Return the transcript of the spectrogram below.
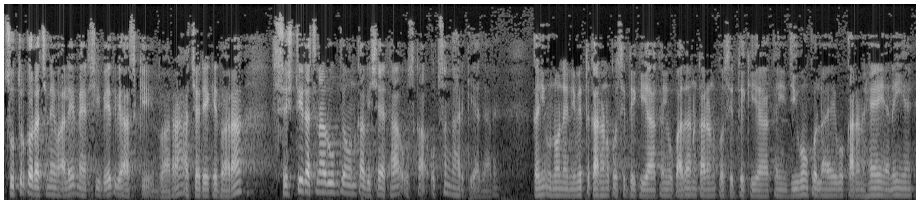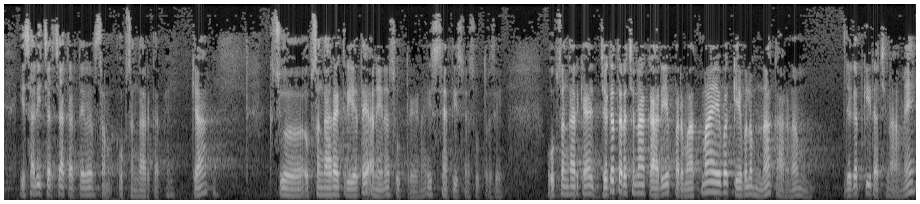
सूत्र को रचने वाले महर्षि वेद व्यास के द्वारा, आचार्य के द्वारा सृष्टि रचना रूप जो उनका विषय था, उसका उपसंहार किया जा रहा है। कहीं उन्होंने निमित्त कारण को सिद्ध किया, कहीं उपादान कारण को सिद्ध किया, कहीं जीवों को लाए, वो कारण है या नहीं है, ये सारी चर्चा करते हुए उपसंहार करते हैं। क्या? उपसंहार क्रियते अन सूत्रेण, इस सैतीसवें सूत्र से। उपसंहार क्या है? जगत रचना कार्य परमात्मा एवं केवलम न कारणम। जगत की रचना में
